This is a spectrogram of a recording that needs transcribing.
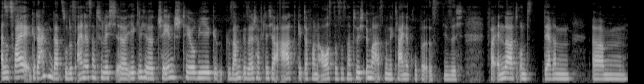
also zwei Gedanken dazu. Das eine ist natürlich, äh, jegliche Change-Theorie gesamtgesellschaftlicher Art geht davon aus, dass es natürlich immer erstmal eine kleine Gruppe ist, die sich verändert und deren ähm,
